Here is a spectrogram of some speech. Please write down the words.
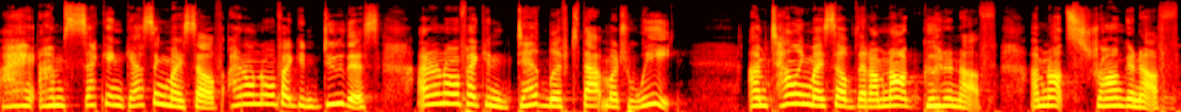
I, I'm second guessing myself. I don't know if I can do this. I don't know if I can deadlift that much weight. I'm telling myself that I'm not good enough. I'm not strong enough.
